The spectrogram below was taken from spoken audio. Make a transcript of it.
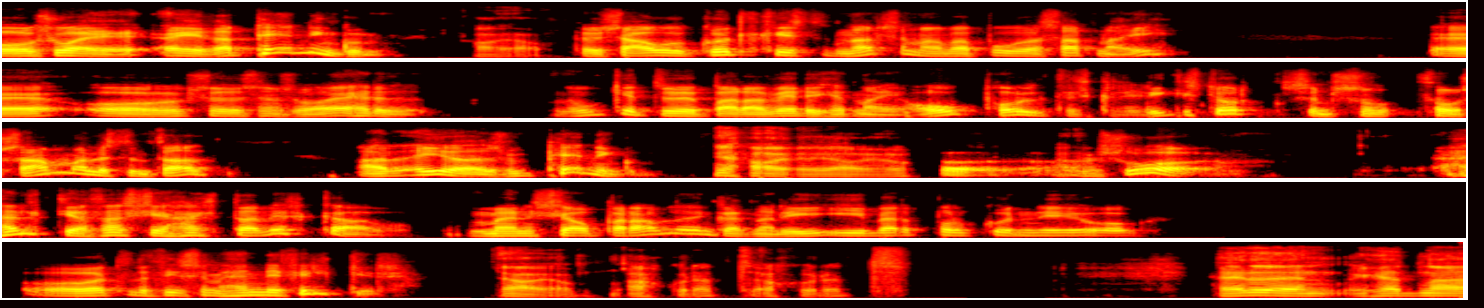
og svo eða peningum. Já, já, Þau sáu gullkistunar sem hann var búið að safna í uh, og hugsaðu sem svo, herðu, nú getum við bara verið hérna í ópolítiskri ríkistjórn sem svo, þó samanlist um það að eigða þessum peningum. já, já, já, já. Og svo held ég að það sé hægt að virka menn sjá bara afleðingarnar í, í verðbólgunni og, og öllu því sem henni fylgir. Já, já, akkurat, akkurat. Heyrðu en hérna,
